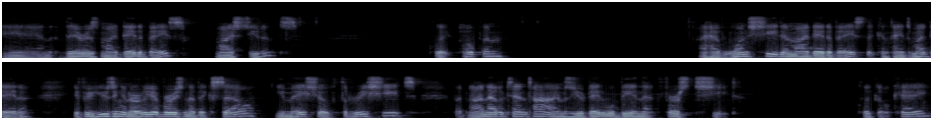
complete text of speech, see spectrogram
And there is my database, my students. Click Open. I have one sheet in my database that contains my data. If you're using an earlier version of Excel, you may show three sheets, but 9 out of 10 times your data will be in that first sheet. Click OK.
